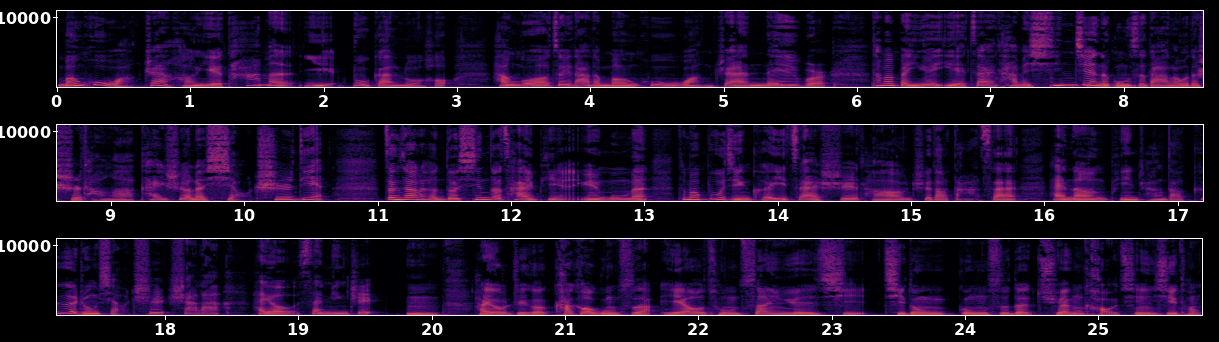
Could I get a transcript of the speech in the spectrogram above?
门户网站行业他们也不甘落后。韩国最大的门户网站 Naver，他们本月也在他们新建的公司大楼的食堂啊开设了小吃店，增加了很多新的菜品。员工们他们不仅可以在食堂吃到大餐，还能品尝到各种小吃、沙拉，还有三明治。嗯，还有这个卡靠公司啊，也要从三月起启动公司的全考勤系统，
